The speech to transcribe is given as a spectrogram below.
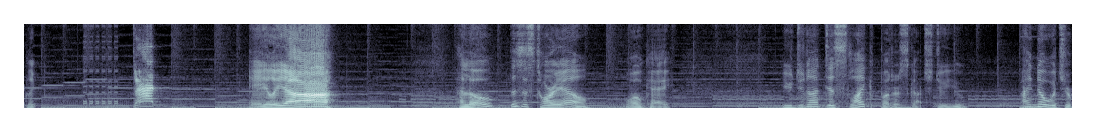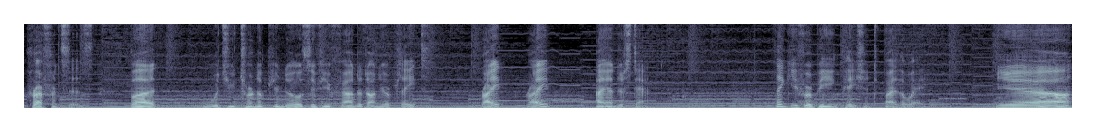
Click. That! Alia! Hello? This is Toriel. Okay. You do not dislike butterscotch, do you? I know what your preference is, but would you turn up your nose if you found it on your plate? Right? Right? I understand. Thank you for being patient, by the way. Yeah.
